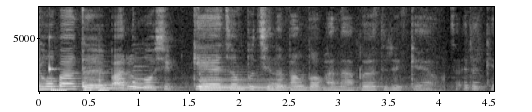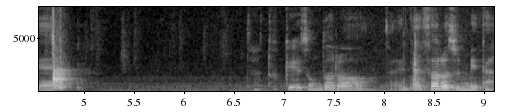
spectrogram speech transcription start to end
호박을 빠르고 쉽게 전 부치는 방법 하나 보여드릴게요. 자 이렇게 자, 두께 이 정도로 자, 일단 썰어줍니다.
